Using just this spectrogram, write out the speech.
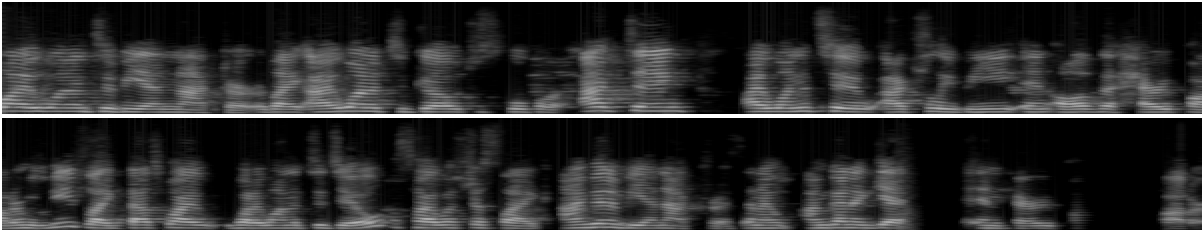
I wanted to be an actor. Like I wanted to go to school for acting. I wanted to actually be in all of the Harry Potter movies. Like that's why what I wanted to do. So I was just like, I'm gonna be an actress and I, I'm gonna get in Harry Potter.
